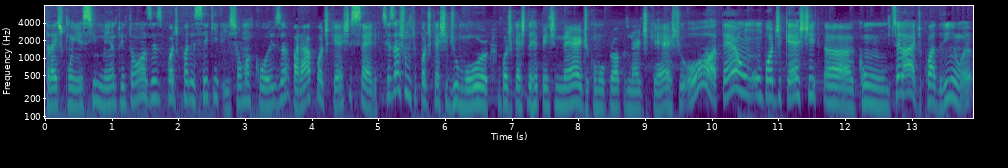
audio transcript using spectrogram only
traz conhecimento, então às vezes pode parecer que isso é uma coisa para podcast sério. Vocês acham que podcast de humor, um podcast de repente nerd, como o próprio Nerdcast, ou até um, um podcast ah, com, sei lá, de quadrinho, eu,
